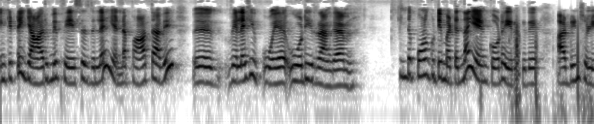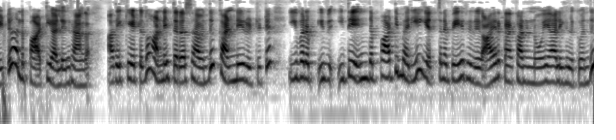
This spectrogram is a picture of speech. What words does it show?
என்கிட்ட யாருமே பேசுறதில்ல. என்னை பார்த்தாவே விலகி ஓடிடுறாங்க. இந்த பூனைக்குட்டி மட்டும்தான் என் கூட இருக்குது அப்படின்னு சொல்லிட்டு அந்த பாட்டி அழுகுறாங்க. அதை கேட்டதும் அன்னை தெரசா வந்து கண்ணீர் விட்டுட்டு இவரை இது இது இந்த பாட்டி மாதிரியே எத்தனை பேர் ஆயிரக்கணக்கான நோயாளிகளுக்கு வந்து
